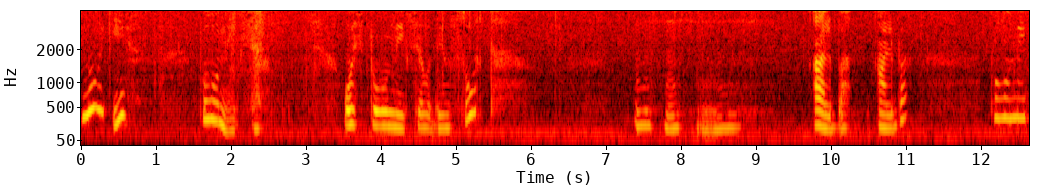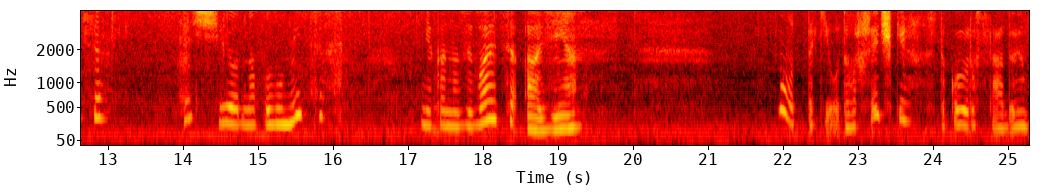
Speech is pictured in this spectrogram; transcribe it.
Ну і полуниця. Ось полуниця один сорт. Альба. Альба. Полуниця. І ще одна полуниця, яка називається Азія. От такі от горшечки з такою розсадою.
